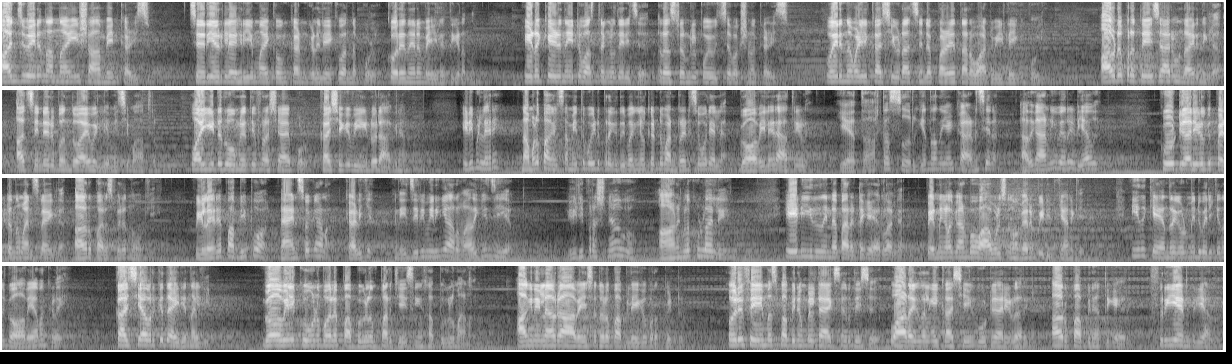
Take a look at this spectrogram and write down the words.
അഞ്ചുപേരും നന്നായി ഷാമ്പയിൻ കഴിച്ചു. ചെറിയൊരു ലഹരിയും മയക്കവും കൺകളിലേക്ക് വന്നപ്പോൾ കുറേ നേരം വെയിലെത്തി കിടന്നു. ഇടയ്ക്ക് എഴുന്നേറ്റ് വസ്ത്രങ്ങൾ ധരിച്ച് റെസ്റ്റോറന്റിൽ പോയി ഉച്ചഭക്ഷണം കഴിച്ചു. വരുന്ന വഴിയിൽ കശിയുടെ അച്ഛന്റെ പഴയ തറവാട്ട് വീട്ടിലേക്ക് പോയി. അവിടെ പ്രത്യേകിച്ച് ആരും ഉണ്ടായിരുന്നില്ല. അച്ഛന്റെ ഒരു ബന്ധുവായ വല്യമ്മച്ചി മാത്രം. വൈകിട്ട് റൂമിലെത്തി ഫ്രഷ് ആയപ്പോൾ കശിക്ക് വീണ്ടും ഒരു ആഗ്രഹം. ഇടി പിള്ളേരെ നമ്മൾ പകൽ സമയത്ത് പോയിട്ട് പ്രകൃതി ഭംഗികൾ കണ്ട് വണ്ടടിച്ച പോലെയല്ല ഗോവയിലെ രാത്രികൾ. യഥാർത്ഥ സ്വർഗം എന്താന്ന് ഞാൻ കാണിച്ചു തരാം അത് കാണി വേറെ റെഡിയാവ് കൂട്ടുകാരികൾക്ക് പെട്ടെന്ന് മനസ്സിലായില്ല. അവർ പരസ്പരം നോക്കി. പിള്ളേരെ പബ്ബിൽ പോവാം ഡാൻസൊക്കെ കാണാം കളിക്കാം ഇനി ഇച്ചിരി മിനിങ്ങി അറുമാദിക്കുകയും ചെയ്യാം. എടി പ്രശ്നമാവോ ആണുങ്ങളൊക്കെ ഉള്ളതല്ലേ? എടി ഇത് നിന്റെ പരട്ട കേരളമല്ല. പെണ്ണുങ്ങളെ കാണുമ്പോൾ വാവിളിച്ച് നോക്കാനും പിടിപ്പിക്കാനൊക്കെ. ഇത് കേന്ദ്ര ഗവൺമെന്റ് ഭരിക്കുന്ന ഗോവയാ മക്കളെ. കശി അവർക്ക് ധൈര്യം നൽകി. ഗോവയിൽ കൂണ് പോലെ പബ്ബുകളും പർച്ചേസിംഗ് ഹബ്ബുകളുമാണ് അങ്ങനെയുള്ള ഒരു ആവേശത്തോടെ പബ്ബിലേക്ക് പുറപ്പെട്ടു. ഒരു ഫേമസ് പബ്ബിന് മുമ്പിൽ ടാക്സി നിർദ്ദേശിച്ച് വാടക നൽകി കശിയും കൂട്ടുകാരികളും ഇറങ്ങി. അവർ പബ്ബിനകത്ത് കയറി. ഫ്രീ എൻട്രി ആണ്.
